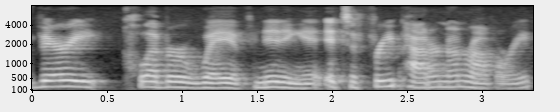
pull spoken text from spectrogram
very clever way of knitting it. It's a free pattern on Ravelry.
